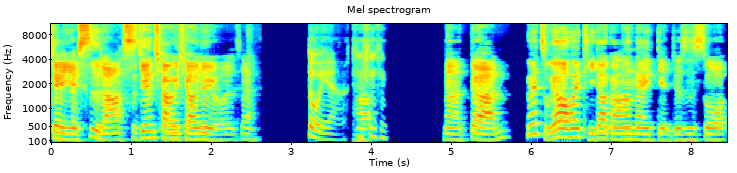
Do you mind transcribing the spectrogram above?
对，也是啦，时间敲一敲就有了这样。对呀、啊，那对啊，因为主要会提到刚刚那一点，就是说，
